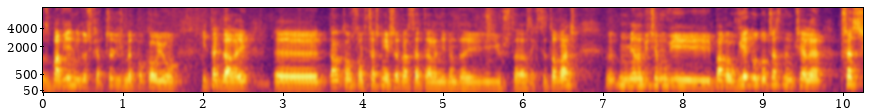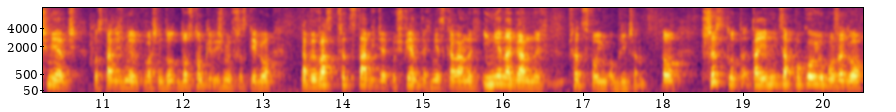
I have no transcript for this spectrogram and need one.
y, zbawieni, doświadczyliśmy pokoju i tak dalej. Y, tam są wcześniejsze wersety, ale nie będę już teraz ich cytować. Y, mianowicie mówi Paweł, w jego doczesnym ciele przez śmierć dostaliśmy, właśnie do, dostąpiliśmy wszystkiego, aby was przedstawić jako świętych, nieskalanych i nienagannych przed swoim obliczem. To wszystko, tajemnica pokoju Bożego,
